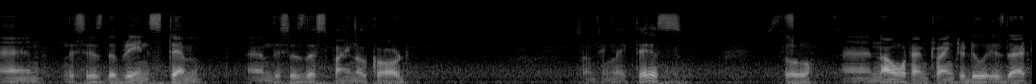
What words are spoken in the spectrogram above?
and this is the brain stem and this is the spinal cord something like this. So, and now what I am trying to do is that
